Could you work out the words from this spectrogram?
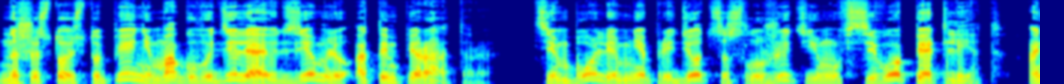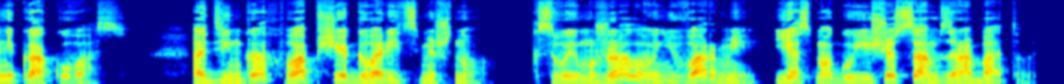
на шестой ступени магу выделяют землю от императора. Тем более мне придется служить ему всего пять лет, а не как у вас. О деньгах вообще говорить смешно. К своему жалованию в армии я смогу еще сам зарабатывать,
